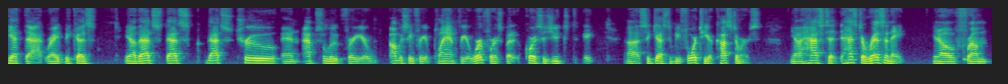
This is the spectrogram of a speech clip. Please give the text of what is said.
Get that right because you know that's that's that's true and absolute for your obviously for your plan for your workforce but of course as you uh, suggested before to your customers. You know, it has to it has to resonate. You know, from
